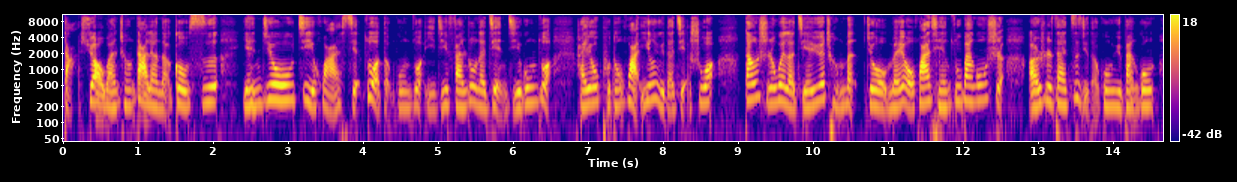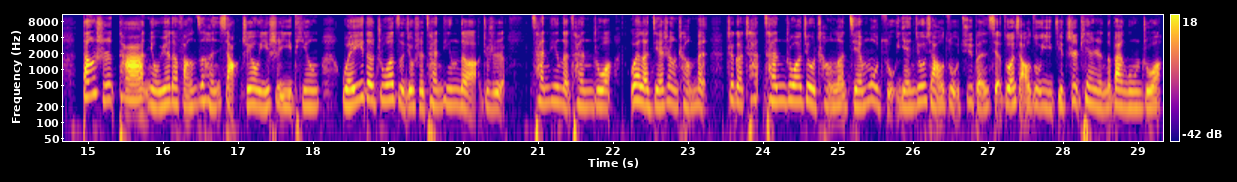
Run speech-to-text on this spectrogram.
大，需要完成大量的构思、研究、计划、写作等工作，以及繁重的剪辑工作，还有普通话、英语的解说。当时为了节约成本，就没有花钱租办公室，而是在自己的公寓办公。当时他纽约的房子很小，只有一室一厅，唯一的桌子就是餐厅的，就是。餐厅的餐桌，为了节省成本，这个餐餐桌就成了节目组、研究小组、剧本写作小组以及制片人的办公桌，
